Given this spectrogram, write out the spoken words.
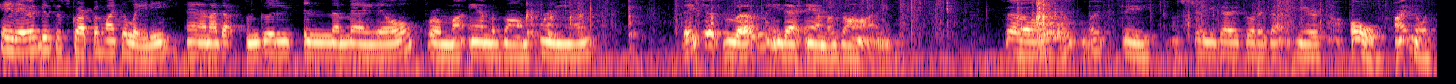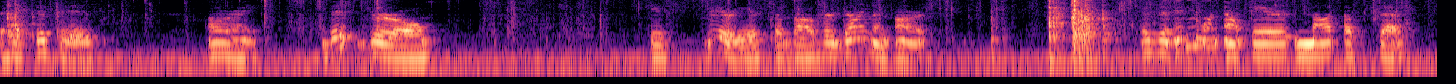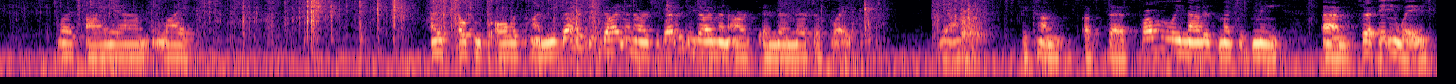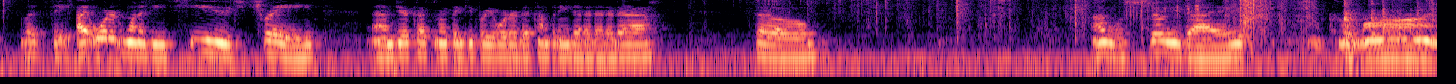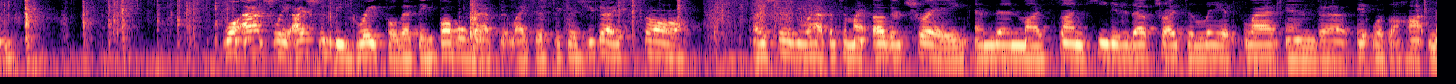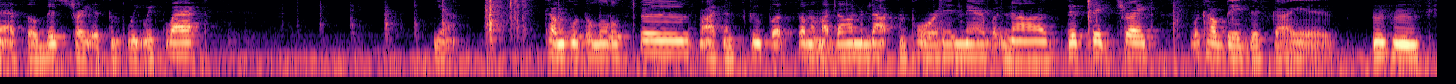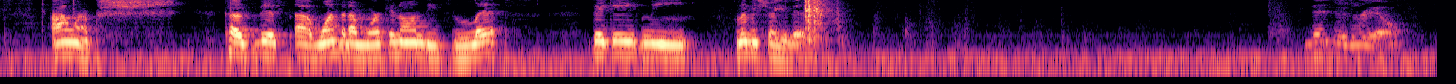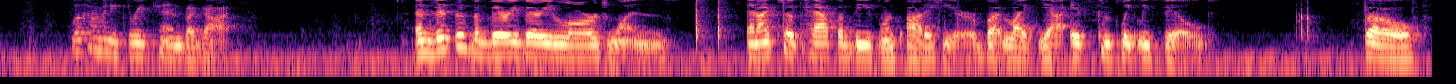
Hey there, this is Scrapping Like a Lady, and I got some goodies in the mail from my Amazon friend. They just love me, that Amazon. So, let's see. I'll show you guys what I got here. Oh, I know what the heck this is. All right. This girl is serious about her diamond arts. Is there anyone out there not obsessed like I am. Like, I tell people all the time, you gotta do diamond arts, you gotta do diamond arts, and then they're just like, yeah, become obsessed. Probably not as much as me. Um, so anyways, let's see. I ordered one of these huge trays. Um, dear customer, thank you for your order. The company, da da da da da. So I will show you guys. Oh, come on. Well, actually, I should be grateful that they bubble wrapped it like this because you guys saw, I showed you what happened to my other tray and then my son heated it up, tried to lay it flat and uh, it was a hot mess. So this tray is completely flat. Yeah. Comes with a little spoon so I can scoop up some of my diamond dots and pour it in there. But nah, this big tray, look how big this guy is. Mm-hmm. I want to because this uh, one that I'm working on, these lips, they gave me, let me show you this. This is real. Look how many 310s I got. And this is the very, very large ones. And I took half of these ones out of here. But like, yeah, it's completely filled. So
